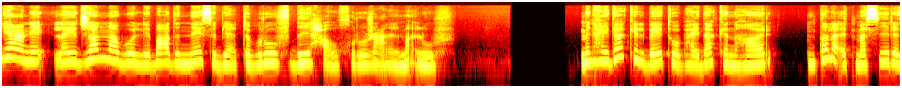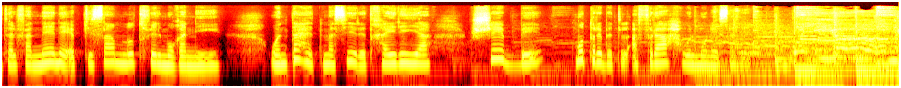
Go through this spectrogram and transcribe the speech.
يعني ليتجنبوا اللي بعض الناس بيعتبروه فضيحة وخروج عن المألوف. من هيداك البيت وبهيداك النهار انطلقت مسيرة الفنانة ابتسام لطفي المغنية وانتهت مسيرة خيرية شابة مطربة الأفراح والمناسبات. واليوم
